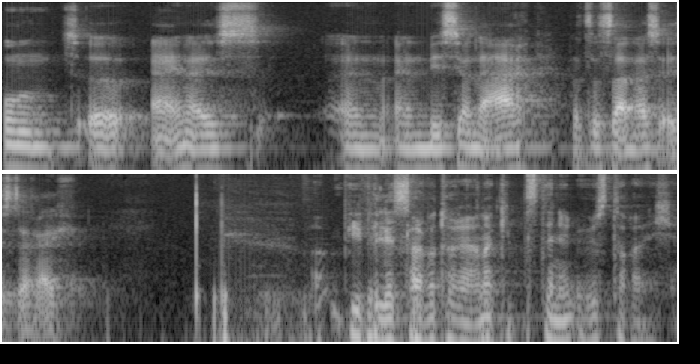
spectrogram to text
Und uh, einer ist ein, ein Missionar sozusagen aus Österreich. Wie viele Salvatorianer gibt es denn in Österreich?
